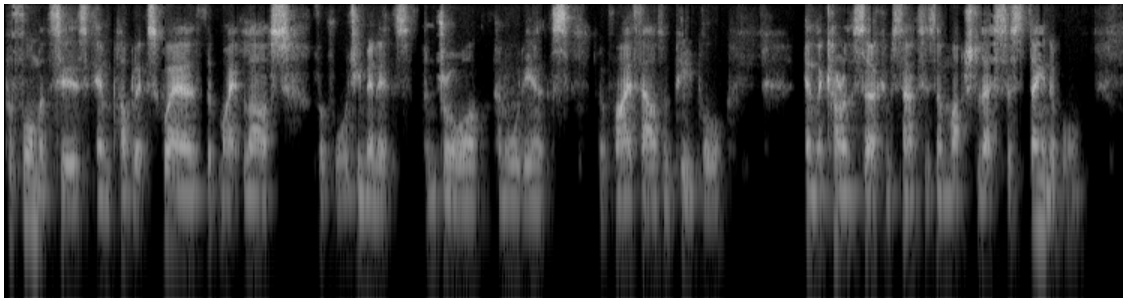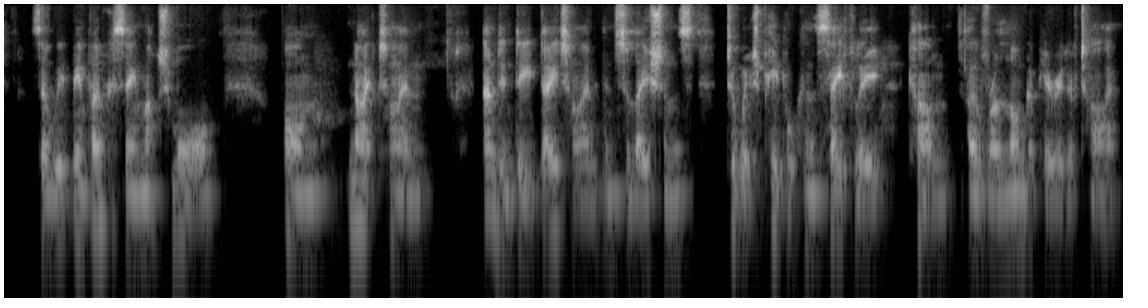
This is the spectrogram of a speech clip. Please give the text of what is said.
performances in public squares that might last for 40 minutes and draw an audience of 5,000 people in the current circumstances are much less sustainable. So we've been focusing much more on nighttime and indeed daytime installations to which people can safely come over a longer period of time.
